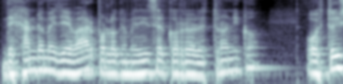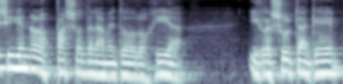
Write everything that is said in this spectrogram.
dejándome llevar por lo que me dice el correo electrónico. O estoy siguiendo los pasos de la metodología y resulta que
